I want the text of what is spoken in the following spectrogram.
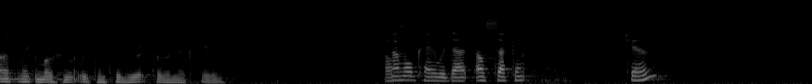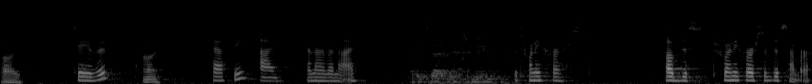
I'd make a motion that we continue it to the next meeting. I'm okay with that. I'll second. Jim? Aye. David? Aye. Kathy? Aye. And I'm an aye. What is that, next meeting? The 21st of this, 21st of December.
